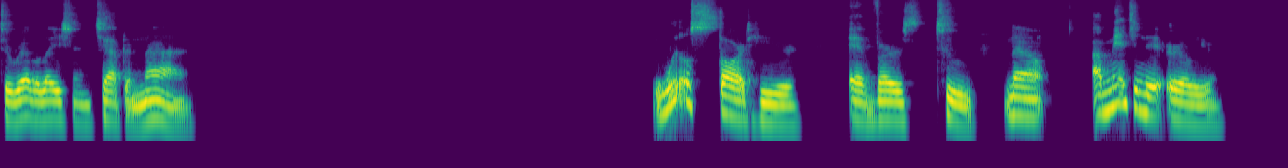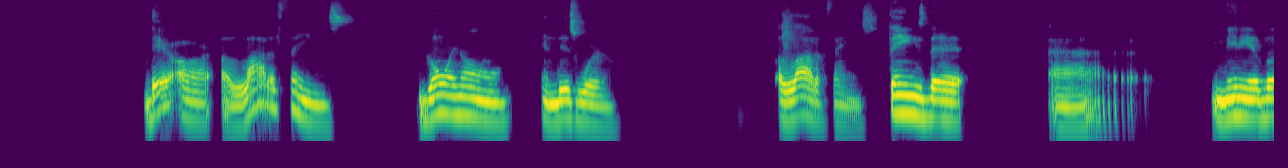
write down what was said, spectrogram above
to Revelation chapter 9. We'll start here at verse 2. Now, I mentioned it earlier. There are a lot of things going on in this world. A lot of things. Things that uh, many of us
